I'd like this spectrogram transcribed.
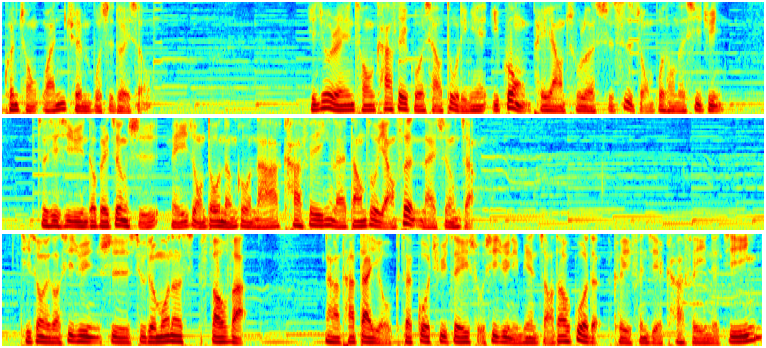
昆虫完全不是对手。研究人员从咖啡果小蠹里面一共培养出了十四种不同的细菌，这些细菌都被证实每一种都能够拿咖啡因来当做养分来生长。其中有一种细菌是 Pseudomonas fulva，那它带有在过去这一属细菌里面找到过的可以分解咖啡因的基因。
